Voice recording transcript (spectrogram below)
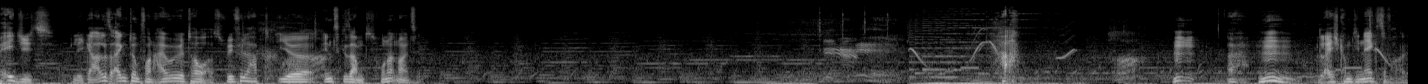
Pages. Legales Eigentum von Highway Towers. Wie viel habt ihr insgesamt? 119. Ha! Hm. Ah, hm. Gleich kommt die nächste Frage.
